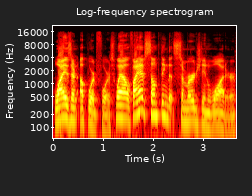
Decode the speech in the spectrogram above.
why is there an upward force? Well, if I have something that's submerged in water,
